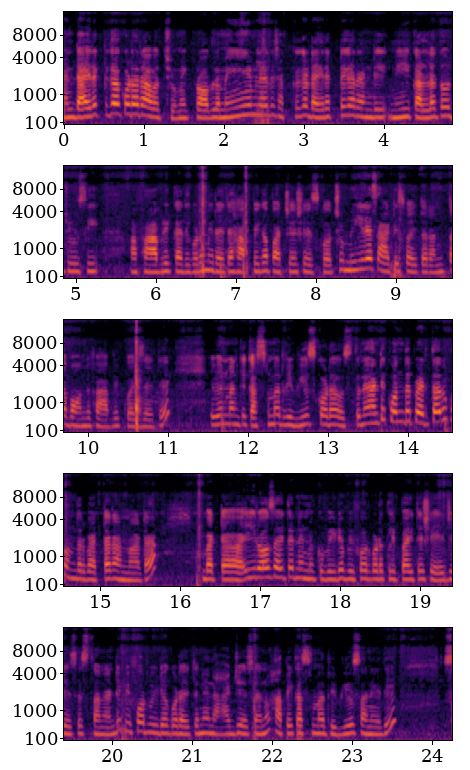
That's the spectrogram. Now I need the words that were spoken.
అండ్ డైరెక్ట్గా కూడా రావచ్చు. మీకు ప్రాబ్లం ఏం లేదు. చక్కగా డైరెక్ట్గా రండి. మీ కళ్ళతో చూసి ఆ ఫ్యాబ్రిక్ అది కూడా మీరైతే హ్యాపీగా పర్చేస్ చేసుకోవచ్చు. మీరే సాటిస్ఫై అవుతారు. అంత బాగుంది ఫ్యాబ్రిక్ వైజ్ అయితే. ఈవెన్ మనకి కస్టమర్ రివ్యూస్ కూడా వస్తున్నాయి. అంటే కొందరు పెడతారు కొందరు పెట్టరు అనమాట బట్ uh, ఈరోజు అయితే నేను మీకు వీడియో బిఫోర్ కూడా క్లిప్ అయితే షేర్ చేసేస్తానండి. బిఫోర్ వీడియో కూడా అయితే నేను యాడ్ చేశాను. హ్యాపీ కస్టమర్ రివ్యూస్ అనేది. సో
